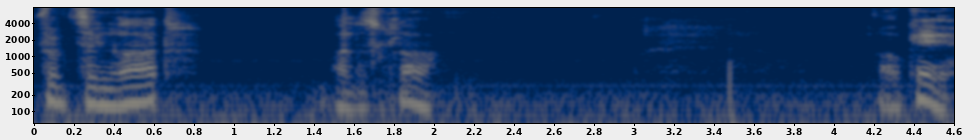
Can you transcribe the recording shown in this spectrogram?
Fünfzehn Grad, alles klar. Okay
